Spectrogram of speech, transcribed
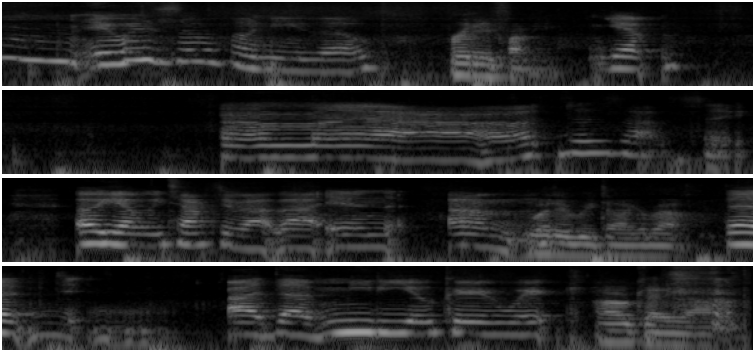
Hmm, it was so funny though. Pretty funny. Yep. Um, uh, what does that say? Oh yeah, we talked about that in um What did we talk about? the uh, the mediocre work. Okay, yeah.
